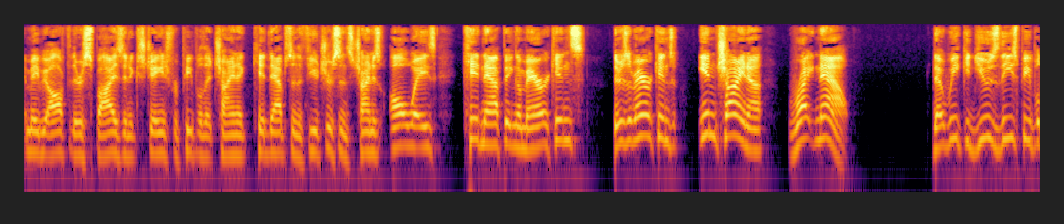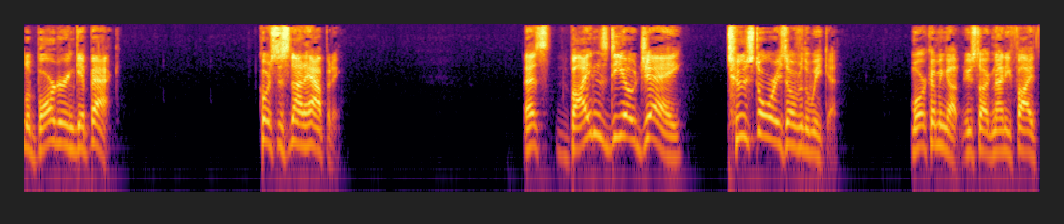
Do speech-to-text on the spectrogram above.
and maybe offer their spies in exchange for people that China kidnaps in the future since China's always kidnapping Americans? There's Americans in China right now that we could use these people to barter and get back. Of course, it's not happening. That's Biden's DOJ. Two stories over the weekend. More coming up. Newstalk 95.3,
